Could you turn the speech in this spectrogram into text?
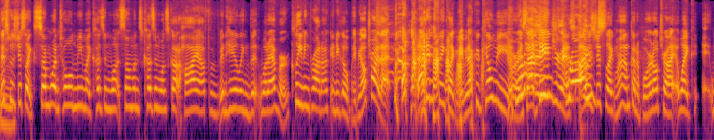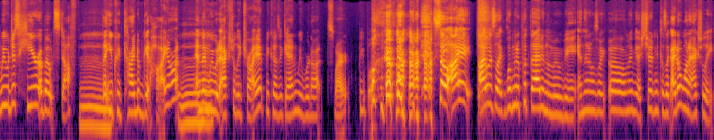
This mm. was just like someone told me my cousin once, someone's cousin once got high off of inhaling the whatever cleaning product, and you go, maybe I'll try that. and I didn't think like maybe that could kill me or is that Right, dangerous. I was just like, man, I'm kind of bored. I'll try. Like we would just hear about stuff that mm. you could kind of get high on, and then we mm. would actually try it because again, we were not smart people. so I I was like, well, I'm gonna put that in the movie, and then I was like, oh, maybe I shouldn't because like I don't want to actually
